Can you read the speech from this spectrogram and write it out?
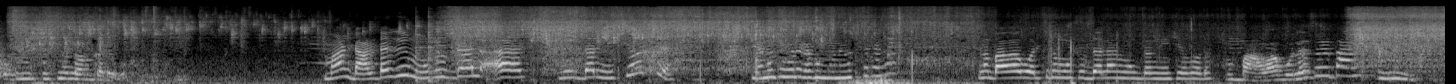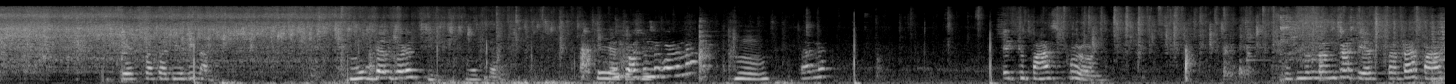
প্রথমে শুকনো লঙ্কা দেবো। মা ডালটা কি মুসুর ডাল আর মুগ ডাল মিশে হচ্ছে? কেন তোমার এরকম মনে হচ্ছে কেন? না বাবা বলছিল মুসুর ডাল আর মুগ ডাল মিশিয়ে করো। বাবা বলেছে তা আমি শুনি তেজপাতা দিয়ে দিলাম। মুগ ডাল করেছি? মুগ ডাল। ঠিক আছে পছন্দ করো না? হুম। তাহলে একটু পাঁচ ফোড়ন। শুকনো লঙ্কা তেজপাতা পাঁচ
